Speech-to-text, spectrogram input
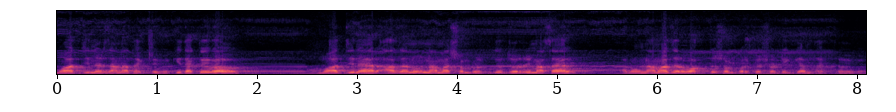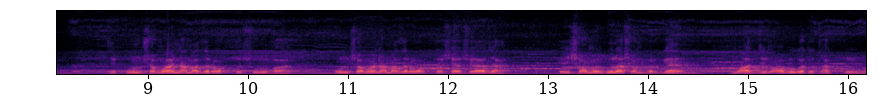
মুয়াজ্জিনের জানা থাকতে হবে কি থাকতে হবে মুয়াজ্জিনের আজানু নামাজ সম্পর্কিত জরুরি মাসাইল এবং নামাজের ওক্ত সম্পর্কে সঠিক জ্ঞান থাকতে হবে যে কোন সময় নামাজের ওক্ত শুরু হয়, কোন সময় নামাজের ওক্ত শেষ হয়ে যায়, এই সময়গুলা সম্পর্কে মুয়াজ্জিন অবগত থাকতে হইব।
